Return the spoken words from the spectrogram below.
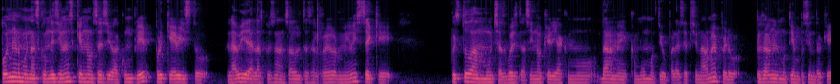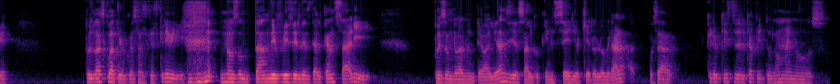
ponerme unas condiciones que no sé si va a cumplir porque he visto la vida de las personas adultas alrededor mío y sé que pues todo da muchas vueltas y no quería como darme como un motivo para decepcionarme, pero pues al mismo tiempo siento que pues las cuatro cosas que escribí no son tan difíciles de alcanzar y pues son realmente válidas y es algo que en serio quiero lograr. O sea, creo que este es el capítulo menos,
